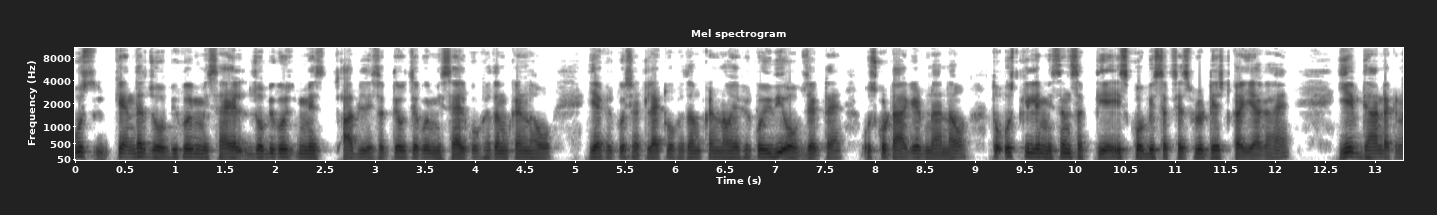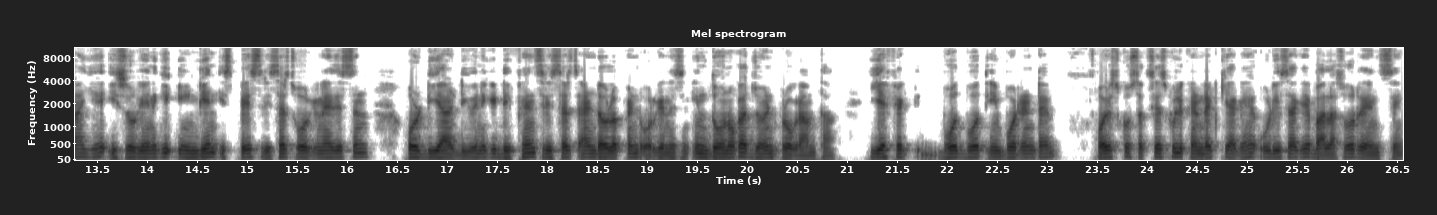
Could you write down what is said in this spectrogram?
उसके अंदर जो भी कोई मिसाइल, जो भी कोई आप ले सकते हो कोई मिसाइल को खत्म करना हो, या फिर कोई सेटेलाइट को खत्म करना हो, या फिर कोई भी ऑब्जेक्ट है, उसको टारगेट बनाना हो तो उसके लिए मिशन शक्ति है, इसको भी सक्सेसफुली टेस्ट कर किया गया है। ये ध्यान रखना, यह इसरो यानी कि इंडियन स्पेस रिसर्च ऑर्गेनाइजेशन और डीआरडीओ यानी कि Defence Research and Development Organisation इन दोनों का ज्वाइंट प्रोग्राम था। ये फैक्ट बहुत बहुत इंपॉर्टेंट है और इसको सक्सेसफुली कंडक्ट किया गया है उड़ीसा के बालासोर रेंज से।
